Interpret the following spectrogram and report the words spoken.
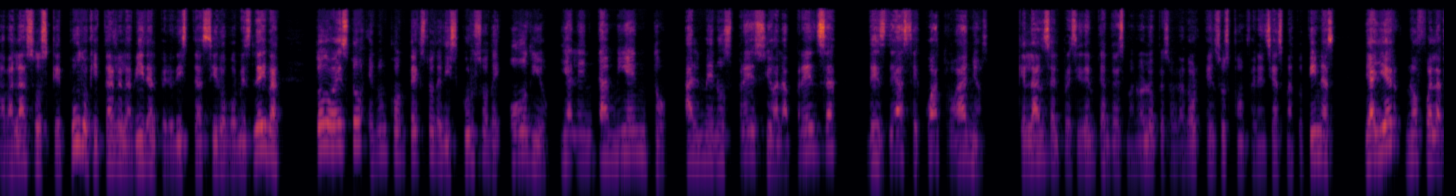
a balazos que pudo quitarle la vida al periodista Ciro Gómez Leiva. Todo esto en un contexto de discurso de odio y alentamiento al menosprecio a la prensa desde hace cuatro años que lanza el presidente Andrés Manuel López Obrador en sus conferencias matutinas. Y ayer no fue la...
